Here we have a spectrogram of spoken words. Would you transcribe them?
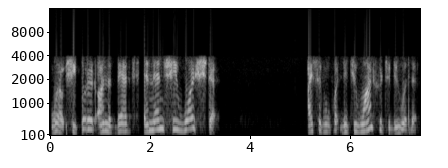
Well, she put it on the bed and then she washed it. I said, Well, what did you want her to do with it?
